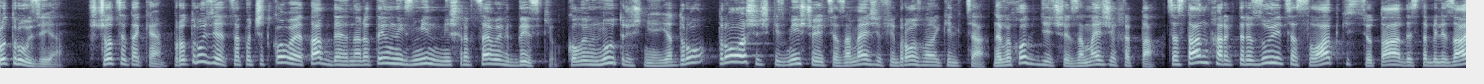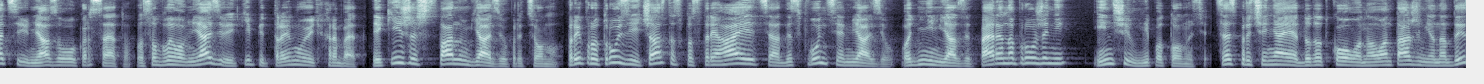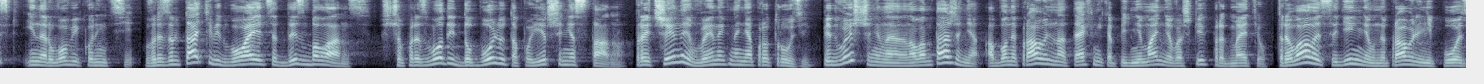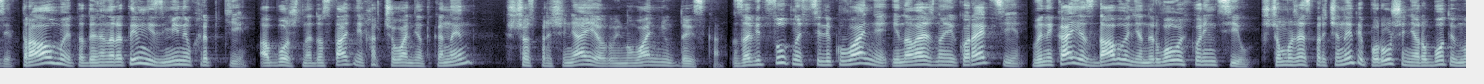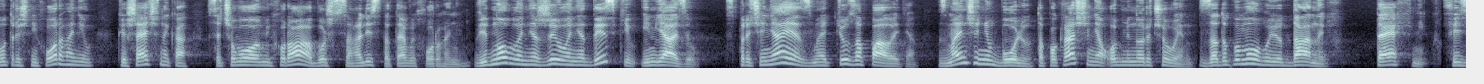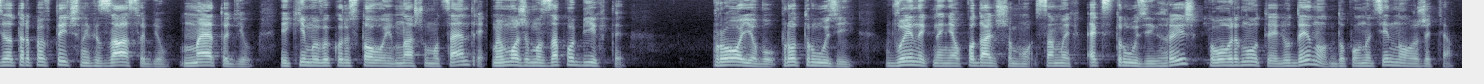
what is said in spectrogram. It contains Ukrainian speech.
Протрузія. Що це таке? Протрузія це початковий етап дегенеративних змін міжхребцевих дисків, коли внутрішнє ядро трошечки зміщується за межі фіброзного кільця, не виходячи за межі хребта. Це стан характеризується слабкістю та дестабілізацією м'язового корсету, особливо м'язів, які підтримують хребет. Який же ж стан м'язів при цьому? При протрузії часто спостерігається дисфункція м'язів. Одні м'язи перенапружені, інші в гіпотонусі. Це спричиняє додаткове навантаження на диск і нервові корінці. В результаті відбувається дисбаланс, що призводить до болю та погіршення стану. Причини виникнення протрузій: підвищення навантаження або неправильна техніка піднімання важких предметів, тривале сидіння в неправильній позі, травми та дегенеративні зміни в хребті, або ж недостатнє харчування тканин що спричиняє руйнуванню диска. За відсутності лікування і належної корекції виникає здавлення нервових корінців, що може спричинити порушення роботи внутрішніх органів, кишечника, сечового міхура або ж взагалі статевих органів. Відновлення живлення дисків і м'язів спричиняє змиттю запалення, зменшенню болю та покращення обміну речовин. За допомогою даних технік, фізіотерапевтичних засобів, методів, які ми використовуємо в нашому центрі, ми можемо запобігти прояву протрузій, виникнення в подальшому самих екструзій гриж, повернути людину до повноцінного життя.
